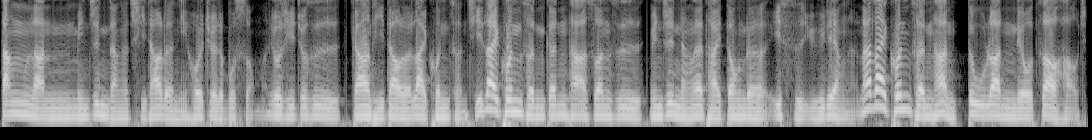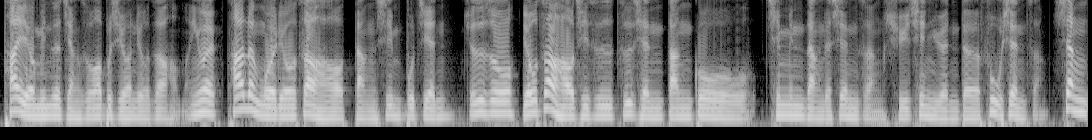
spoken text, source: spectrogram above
当然民进党的其他人你会觉得不爽嘛，尤其就。就是刚刚提到的赖坤成。其实赖坤成跟他算是民进党在台东的一时余亮了。那赖坤成他很杜烂刘兆豪，他也有明着讲说他不喜欢刘兆豪嘛，因为他认为刘兆豪党性不坚，就是说刘兆豪其实之前当过亲民党的县长，徐庆元的副县长。像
